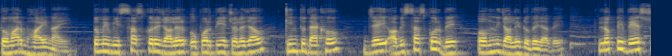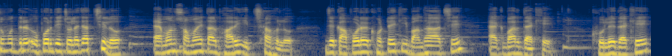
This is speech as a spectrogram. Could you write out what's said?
তোমার ভয় নাই। তুমি বিশ্বাস করে জলের উপর দিয়ে চলে যাও। কিন্তু দেখো, যেই অবিশ্বাস করবে, অমনি জলে ডুবে যাবে। লোকটি বেশ সমুদ্রের উপর দিয়ে চলে যাচ্ছিল। এমন সময় তার ভারী ইচ্ছা হলো যে কাপড়ের খোঁটে কি বাঁধা আছে, একবার দেখে। খুলে দেখে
